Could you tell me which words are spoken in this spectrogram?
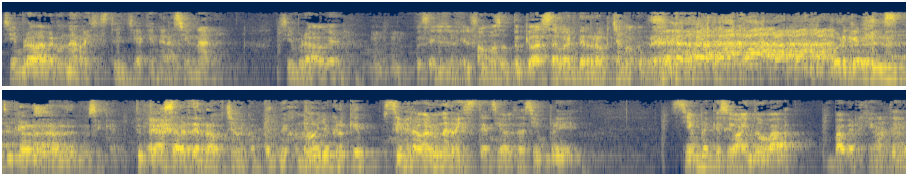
Siempre va a haber una resistencia generacional. Siempre va a haber. Pues el, el famoso tú que vas a saber de rock, chamaco. Porque pues ¿Tú qué vas a saber de música? tú que vas a saber de rock, chamaco pendejo. No, yo creo que siempre va a haber una resistencia. O sea, siempre, siempre que se va a innovar, va a haber gente Ajá.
